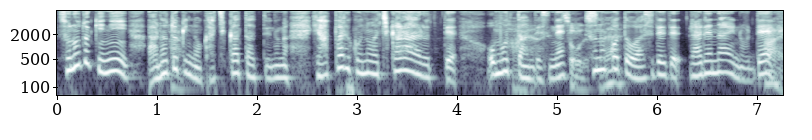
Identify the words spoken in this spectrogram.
その時に、あの時の勝ち方っていうのが、やっぱりこの力あるって思ったんですね。はい。そすね。のことを忘れてられないので、はい。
